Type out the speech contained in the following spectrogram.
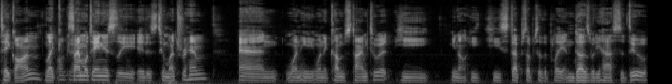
take on. Like Okay. simultaneously, it is too much for him, and when he when it comes time to it, he you know he he steps up to the plate and does what he has to do.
